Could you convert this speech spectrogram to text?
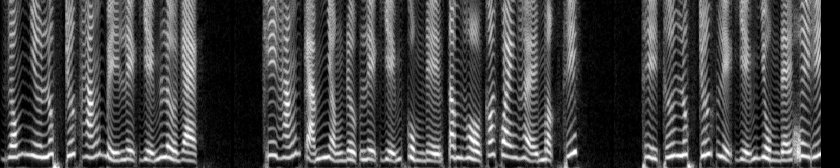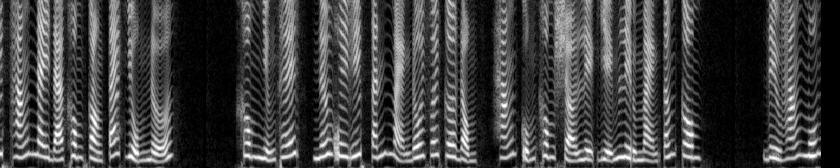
Giống như lúc trước hắn bị liệt diễm lừa gạt. Khi hắn cảm nhận được liệt diễm cùng địa tâm hồ có quan hệ mật thiết, thì thứ lúc trước liệt diễm dùng để uy hiếp hắn nay đã không còn tác dụng nữa. Không những thế, nếu uy hiếp tánh mạng đối với cơ động, hắn cũng không sợ liệt diễm liều mạng tấn công. Điều hắn muốn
